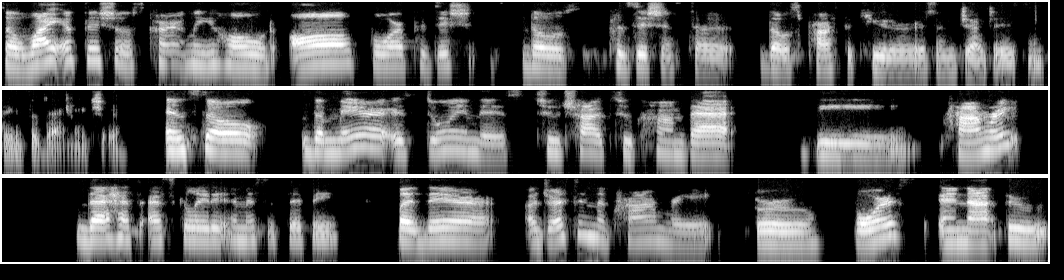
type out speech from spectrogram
So white officials currently hold all four positions, those positions to those prosecutors and judges and things of that nature. And so the mayor is doing this to try to combat the crime rate that has escalated in Mississippi, but they're addressing the crime rate through force and not through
